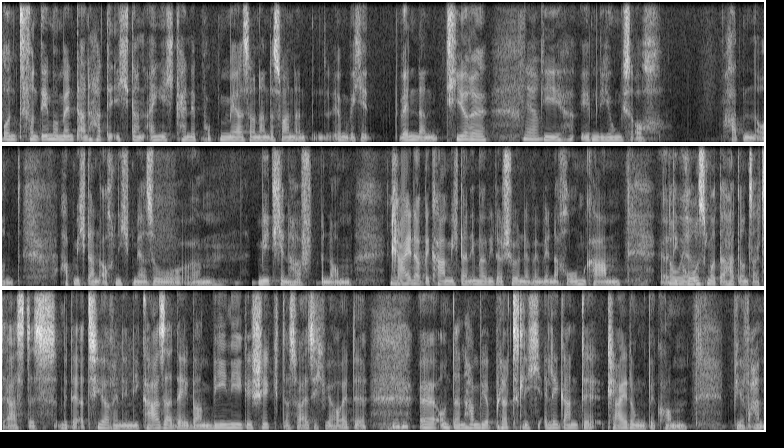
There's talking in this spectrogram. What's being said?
Und von dem Moment an hatte ich dann eigentlich keine Puppen mehr, sondern das waren dann irgendwelche, wenn dann Tiere, Ja. die eben die Jungs auch hatten und habe mich dann auch nicht mehr so ähm, mädchenhaft benommen. Kleider bekam ich dann immer wieder schöne, wenn wir nach Rom kamen. Äh, die Oh ja. Großmutter hat uns als erstes mit der Erzieherin in die Casa dei Bambini geschickt, das weiß ich wie heute. Äh, und dann haben wir plötzlich elegante Kleidung bekommen. Wir waren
